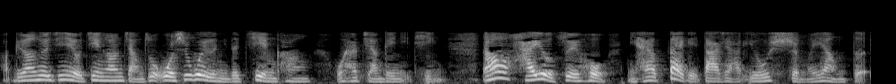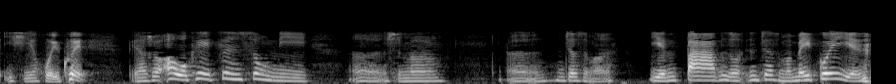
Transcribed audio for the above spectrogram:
啊，比方说今天有健康讲座，我是为了你的健康，我要讲给你听。然后还有最后，你还要带给大家有什么样的一些回馈？比方说哦，我可以赠送你，嗯、呃，什么，嗯、呃，那叫什么盐巴那种，那叫什么玫瑰盐？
